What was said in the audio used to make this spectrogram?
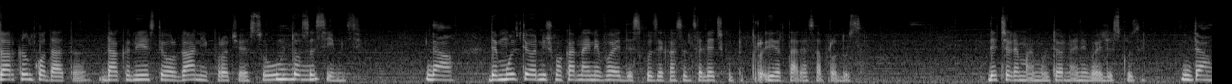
Doar că, încă o dată, dacă nu este organic procesul, mm-hmm. tot să simți. Da. De multe ori nici măcar n-ai nevoie de scuze ca să înțelegi că iertarea s-a produs. De cele mai multe ori n-ai nevoie de scuze. Da.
